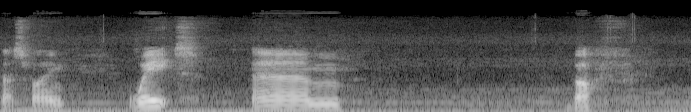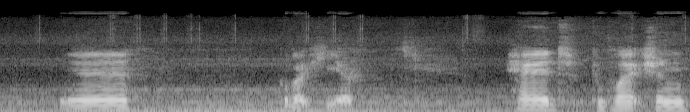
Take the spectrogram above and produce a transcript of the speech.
That's fine. Weight. Um. Buff. Yeah. Go about here. Head. Complexion.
